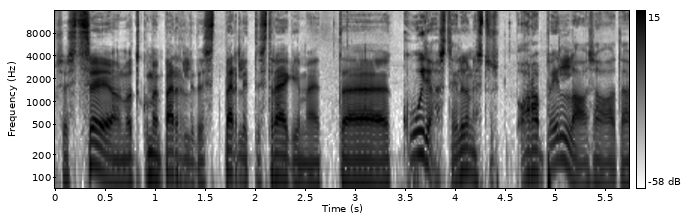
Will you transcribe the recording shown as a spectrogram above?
sest see on, vot kui me pärlidest, pärlitest räägime, et äh, kuidas teil õnnestus Arabella saada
